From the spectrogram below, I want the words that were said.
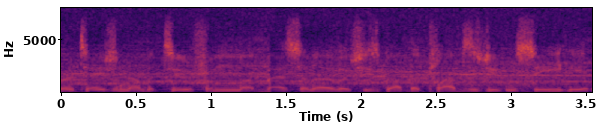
rotation number two from Bessonova. She's got the clubs, as you can see here.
